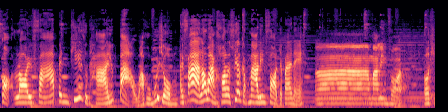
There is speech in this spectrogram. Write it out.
เกาะลอยฟ้าเป็นที่สุดท้ายหรือเปล่าวะคุณผู้ชมไอ้ฟ้าระหว่างโคลอสเซียมกับมารินฟอร์ดจะไปไหนอ่ามารินฟอร์ดโอเค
